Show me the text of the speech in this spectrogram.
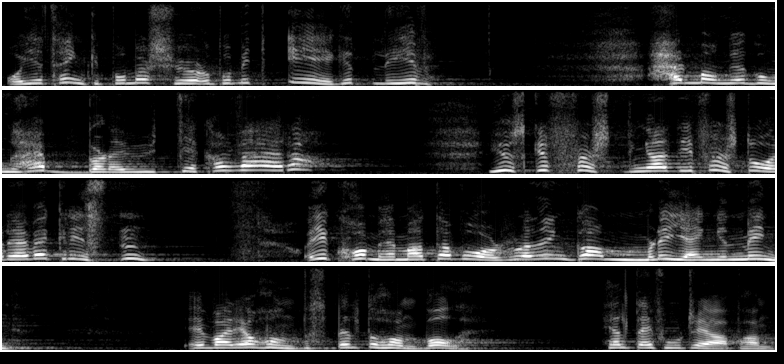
Og jeg tenker på meg sjøl og på mitt eget liv. Her mange ganger her blaut jeg kan være. Jeg husker førstinga de første åra jeg var kristen. Og Jeg kom hjem til Vålerenga, den gamle gjengen min. Jeg var hånd, spilte håndball helt til jeg dro til Japan.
